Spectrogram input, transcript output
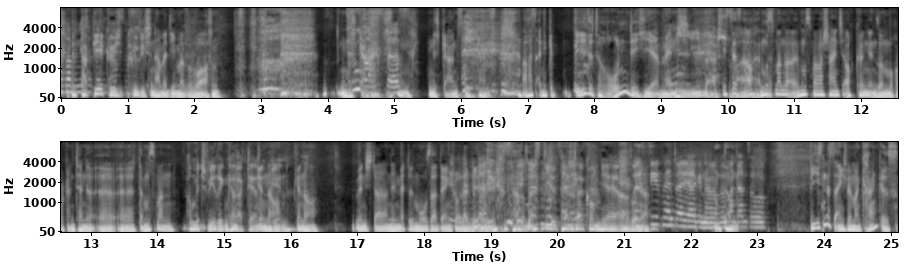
mit auch so. Papierkügelchen haben wir die immer beworfen. Nicht Du ganz, warst das. Nicht ganz, nicht ganz. Aber was eine gebildete Runde hier, Mensch. Lieber Ist das Schwan. auch, muss man, muss man wahrscheinlich auch können in so einem Rockantenne, äh, äh, da muss man, Auch mit schwierigen Charakteren genau, umgehen. genau. Wenn ich da an den Metal Moser denke Den oder wie er gesagt hat. Steel Panther kommen hierher. Also, ja. Steel Panther, ja genau. Wenn dann- man dann so. Wie ist denn das eigentlich, wenn man krank ist?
